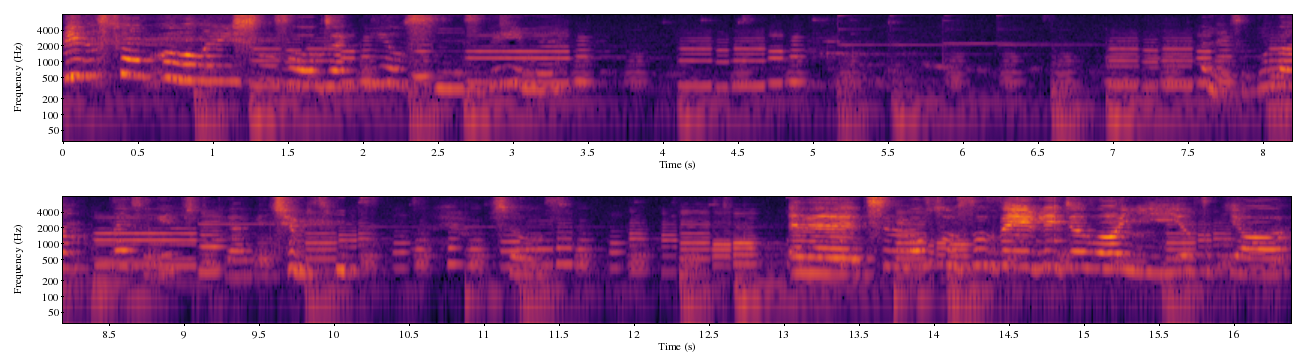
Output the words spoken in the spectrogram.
Benim son kovalayışınız olacak biliyorsunuz buradan neyse geçtik ya geçebiliriz. Bir şey olmaz. Evet şimdi nasıl olsa zehirleyeceğiz ay yazık ya.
